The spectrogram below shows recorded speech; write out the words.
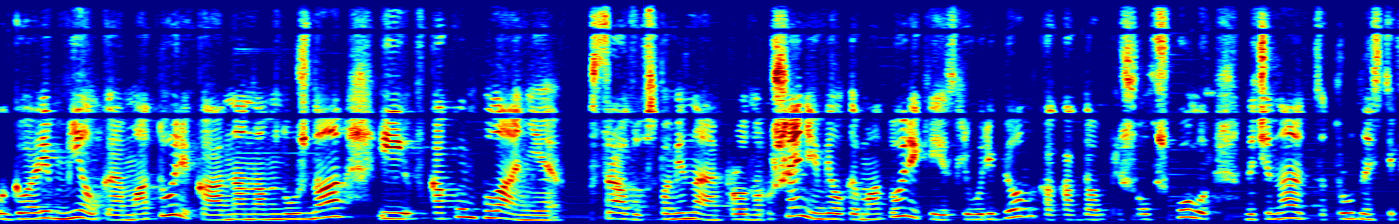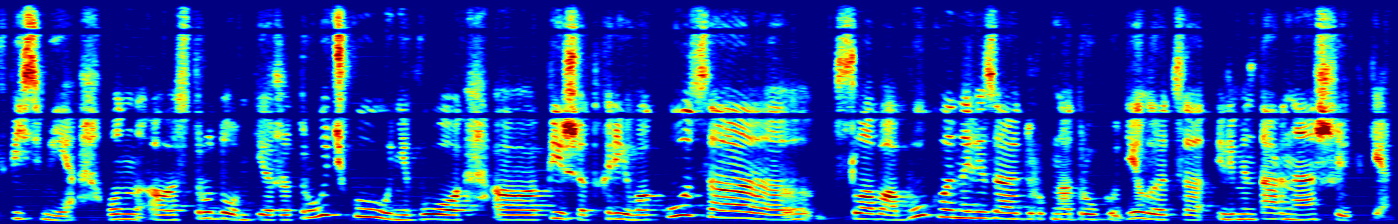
говорим, мелкая моторика, она нам нужна. И в каком плане сразу вспоминаем про нарушение мелкой моторики, если у ребенка, когда он пришел в школу, начинаются трудности в письме. Он э, с трудом держит ручку, у него э, пишет криво-косо, слова, буквы налезают друг на друга, делаются элементарные ошибки.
